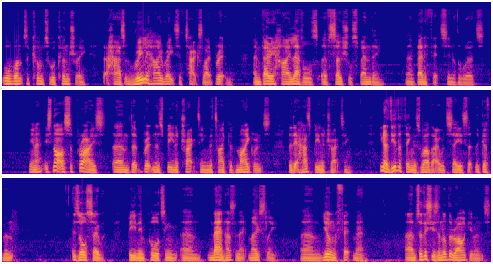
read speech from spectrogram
will want to come to a country that has really high rates of tax like Britain and very high levels of social spending, uh, benefits, in other words? You know, it's not a surprise um, that Britain has been attracting the type of migrants that it has been attracting. You know, the other thing as well that I would say is that the government has also been importing um, men, hasn't it? Mostly um, young, fit men. Um, so this is another argument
